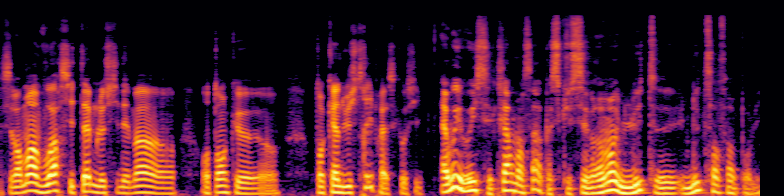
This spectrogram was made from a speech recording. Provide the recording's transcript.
c'est vraiment à voir si t'aimes le cinéma en tant que en tant qu'industrie presque aussi. Ah oui, oui, c'est clairement ça, parce que c'est vraiment une lutte, une lutte sans fin pour lui.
